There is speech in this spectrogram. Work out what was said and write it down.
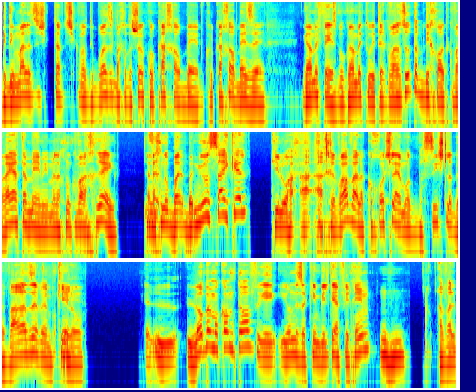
קדימה לזה שכתבתי שכבר דיברו על זה בחדשות כל כך הרבה, כל כך הרבה זה, גם בפייסבוק, גם בטוויטר, כבר עשו את הבדיחות, כבר היה את הממים, אנחנו כבר אחרי. אנחנו ב- ב-news cycle, כאילו החברה והלקוחות שלהם עוד בשיא של הדבר הזה, והם כאילו, לא במקום טוב, יהיו נזקים בלתי הפיכים. מהמם. אבל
